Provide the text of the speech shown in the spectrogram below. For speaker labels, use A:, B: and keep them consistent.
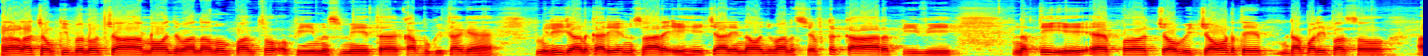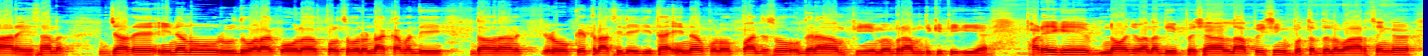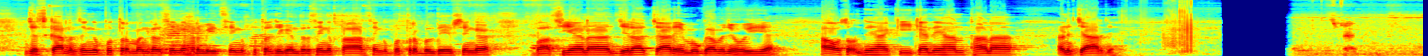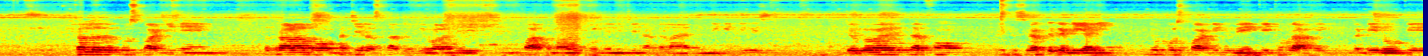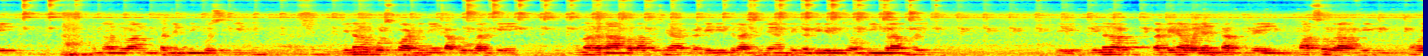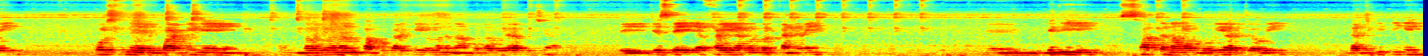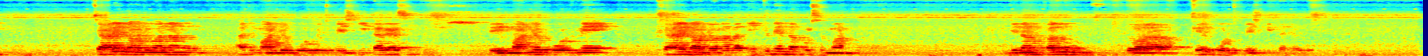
A: ਥਰਾਲਾ ਚੌਂਕੀ ਵੱਲੋਂ ਚਾਰ ਨੌਜਵਾਨਾਂ ਨੂੰ 500 ਅਫੀਮ ਸਮੇਤ ਕਾਬੂ ਕੀਤਾ ਗਿਆ ਹੈ। ਮਿਲੀ ਜਾਣਕਾਰੀ ਅਨੁਸਾਰ ਇਹ ਚਾਰੇ ਨੌਜਵਾਨ ਸਵਿਫਟ ਕਾਰ ਪੀਵੀ ਉਨੱਤੀ ਏ ਐੱਫ ਚੌਵੀ ਚੌਂਹਠ ਤੇ ਡੱਬ ਵਾਲੀ ਪਾਸੋਂ ਆ ਰਹੇ ਸਨ। ਜਦ ਇਹਨਾਂ ਨੂੰ ਰੁਲਦਵਾਲਾ ਕੋਲ ਪੁਲਿਸ ਵੱਲੋਂ ਨਾਕਾਬੰਦੀ ਦੌਰਾਨ ਰੋਕ ਕੇ ਤਲਾਸ਼ੀ ਲਈ ਗਈ ਤਾਂ ਇਹਨਾਂ ਕੋਲੋਂ ਪੰਜ ਸੌ ਗ੍ਰਾਮ ਫੀਮ ਬਰਾਮਦ ਕੀਤੀ ਗਈ ਹੈ। ਫੜੇ ਗਏ ਨੌਜਵਾਨਾਂ ਦੀ ਪਛਾਣ ਲਵਪ੍ਰੀਤ ਸਿੰਘ ਪੁੱਤਰ ਦਲਵਾਰ ਸਿੰਘ, ਜਸਕਰਨ ਸਿੰਘ ਪੁੱਤਰ ਮੰਗਲ ਸਿੰਘ, ਹਰਮੀਤ ਸਿੰਘ ਪੁੱਤਰ ਜੋਗਿੰਦਰ ਸਿੰਘ, ਤਾਰ ਸਿੰਘ ਪੁੱਤਰ ਬਲਦੇਵ ਸਿੰਘ ਵਾਸੀਆਣਾ ਜ਼ਿਲ੍ਹਾ ਚਾਰੇ ਮੋਗਾ ਵਜੋਂ ਹੋਈ ਹੈ। ਆਓ ਸੁਣਦੇ ਹਾਂ ਕੀ ਕਹਿੰਦੇ ਹਨ ਥਾਣਾ ਇੰਚਾਰਜ।
B: ਕੱਲ ਉਸ ਪਾਰਟੀ ਨੇ ਪਥਰਾਲਾ ਤੋਂ ਕੱਚੇ ਰਸਤਾ ਜੋਗੇਵਾਲਾ ਦੀ ਭਾਰਤ ਮਾਲ ਪੁਲ ਦੇ ਨੀਚੇ ਨਾਕਾ ਲਾਇਆ ਬੰਦੀ ਕੀਤੀ ਹੋਈ ਸੀ। ਜੋਗੇਵਾਲੇ ਦੀ ਤਰਫੋਂ ਇੱਕ ਸਵਿਫਟ ਗੱਡੀ ਆਈ, ਜੋ ਪੁਲਿਸ ਪਾਰਟੀ ਨੂੰ ਵੇਖ ਕੇ ਘਬਰਾ ਕੇ ਗੱਡੀ ਰੋਕ ਕੇ ਨੌਜਵਾਨ ਭੱਜਣ ਦੀ ਕੋਸ਼ਿਸ਼ ਕੀਤੀ। ਜਿਨ੍ਹਾਂ ਨੂੰ ਪੁਲਿਸ ਪਾਰਟੀ ਨੇ ਕਾਬੂ ਕਰਕੇ ਉਹਨਾਂ ਦਾ ਨਾਮ ਪਤਾ ਪੁੱਛਿਆ, ਗੱਡੀ ਦੀ ਤਲਾਸ਼ੀ ਲੈਣ ਤੇ ਗੱਡੀ ਦੇ ਵਿੱਚੋਂ ਅਫੀਮ ਬਰਾਮਦ ਹੋਈ। ਤੇ ਇਹਨਾਂ ਦਾ ਗੱਡੀ ਦਾ ਵਜ਼ਨ ਕਰਕੇ 500 ਗ੍ਰਾਮ ਅਫੀਮ ਹੋਈ। ਪੁਲਿਸ ਨੇ, ਪਾਰਟੀ ਨੇ ਨੌਜਵਾਨਾਂ ਨੂੰ ਕਾਬੂ ਕਰਕੇ ਉਹਨਾਂ ਦਾ ਨਾਮ ਪਤਾ ਵਗੈਰਾ ਪੁੱਛਿਆ ਤੇ ਜਿਸ ਤੇ ਐਫ ਆਈ ਆਰ ਨੰਬਰ 91 ਅਹ ਮਿਤੀ 7/9/2024 ਦਰਜ ਕੀਤੀ ਗਈ। ਚਾਰੇ ਨੌਜਵਾਨਾਂ ਨੂੰ ਅੱਜ ਮਾਨਜੋ ਕੋਰਟ ਵਿੱਚ ਪੇਸ਼ ਕੀਤਾ ਗਿਆ ਸੀ ਤੇ ਮਾਨਜੋ ਕੋਰਟ ਨੇ ਚਾਰੇ ਨੌਜਵਾਨਾਂ ਦਾ ਇੱਕ ਦਿਨ ਦਾ ਪੁਲਿਸ ਰਿਮਾਂਡ ਦਿੱਤਾ। ਜਿਨ੍ਹਾਂ ਨੂੰ ਕੱਲ ਨੂੰ ਦੁਬਾਰਾ ਫਿਰ ਕੋਰਟ 'ਚ ਪੇਸ਼ ਕੀਤਾ ਜਾਊਗਾ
